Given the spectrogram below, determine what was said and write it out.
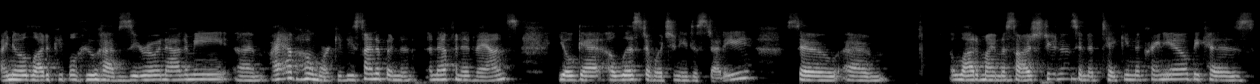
I know a lot of people who have zero anatomy. Um, I have homework. If you sign up in, enough in advance, you'll get a list of what you need to study. So um, a lot of my massage students end up taking the cranio because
